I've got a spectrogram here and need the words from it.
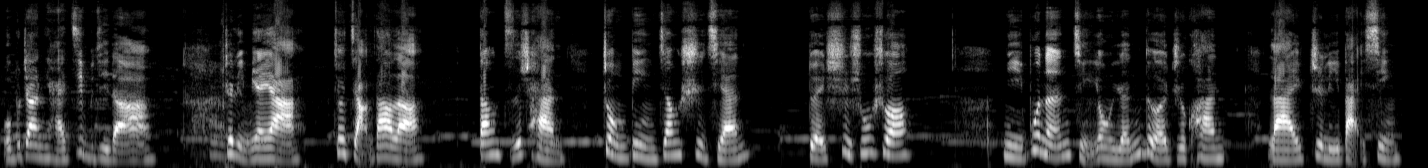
我不知道你还记不记得啊？这里面呀，就讲到了当子产重病将逝前。对世叔说：“你不能仅用仁德之宽来治理百姓，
